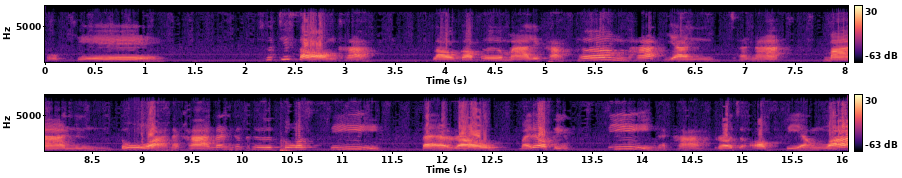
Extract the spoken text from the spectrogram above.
โอเค ชุดที่สองค่ะ เราก็เพิ่มมาเลยค่ะ เพิ่มพระยัญชนะมาหนึ่งตัวนะคะ นั่นก็คือตัว C แต่เราไม่ได้ออกเสียง C นะคะ เราจะออกเสียงว่า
